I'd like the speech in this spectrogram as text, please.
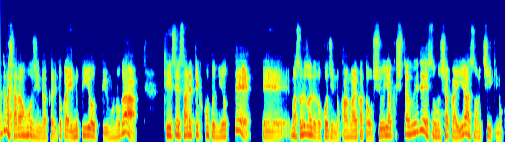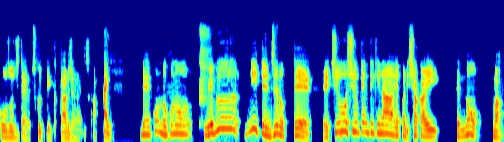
例えば社団法人だったりとか NPO っていうものが形成されていくことによって、えーまあ、それぞれの個人の考え方を集約した上で、その社会やその地域の構造自体を作っていくってあるじゃないですか。はい、で、今度この Web2.0 って、え中央集権的なやっぱり社会の、まあ、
